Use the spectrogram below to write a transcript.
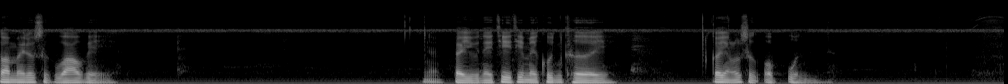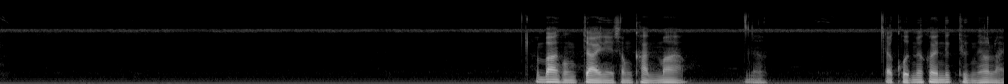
ก็ไม่รู้สึกว้าเวนะไปอยู่ในที่ที่ไม่คุ้นเคย ก็ยังรู้สึกอบอุ่น บ้านของใจเนี่ยสำคัญมากนะแต่คนไม่ค่อยนึกถึงเท่าไหร่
